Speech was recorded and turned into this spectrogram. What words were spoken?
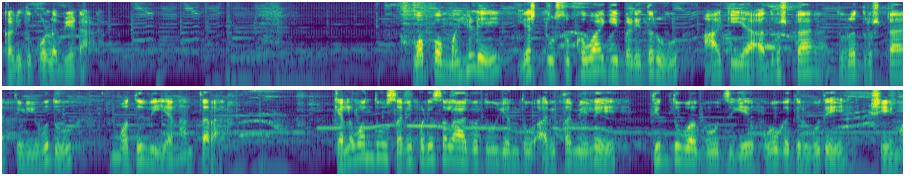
ಕಡಿದುಕೊಳ್ಳಬೇಡ ಒಬ್ಬ ಮಹಿಳೆ ಎಷ್ಟು ಸುಖವಾಗಿ ಬೆಳೆದರೂ ಆಕೆಯ ಅದೃಷ್ಟ, ದುರದೃಷ್ಟ ತಿಳಿಯುವುದು ಮದುವೆಯ ನಂತರ. ಕೆಲವೊಂದು ಸರಿಪಡಿಸಲಾಗದು ಎಂದು ಅರಿತ ಮೇಲೆ ತಿದ್ದುವ ಗೋಜಿಗೆ ಹೋಗದಿರುವುದೇ ಕ್ಷೇಮ.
